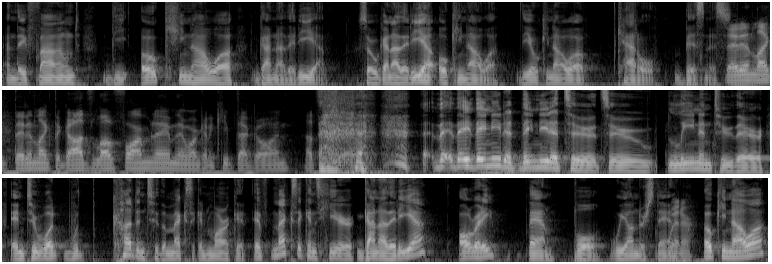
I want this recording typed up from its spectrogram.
and they found the Okinawa Ganaderia. So Ganaderia Okinawa, the Okinawa cattle business. They didn't like they didn't like the God's Love Farm name. They weren't going to keep that going. That's shame. they, they, they needed they needed to to lean into their into what would cut into the Mexican market. If Mexicans hear ganaderia already, bam, bull, we understand. Winner. Okinawa,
